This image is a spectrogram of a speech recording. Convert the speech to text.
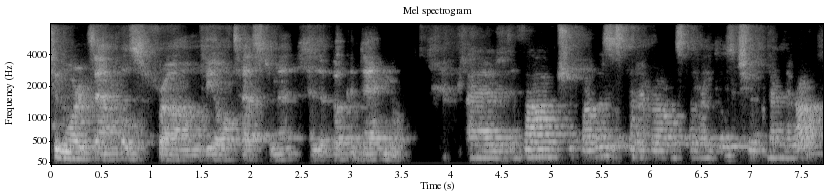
Two more examples from the Old Testament and the book of Daniel. Uh, Dwa przykłady ze Starego Testamentu, z Księgi Daniela.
